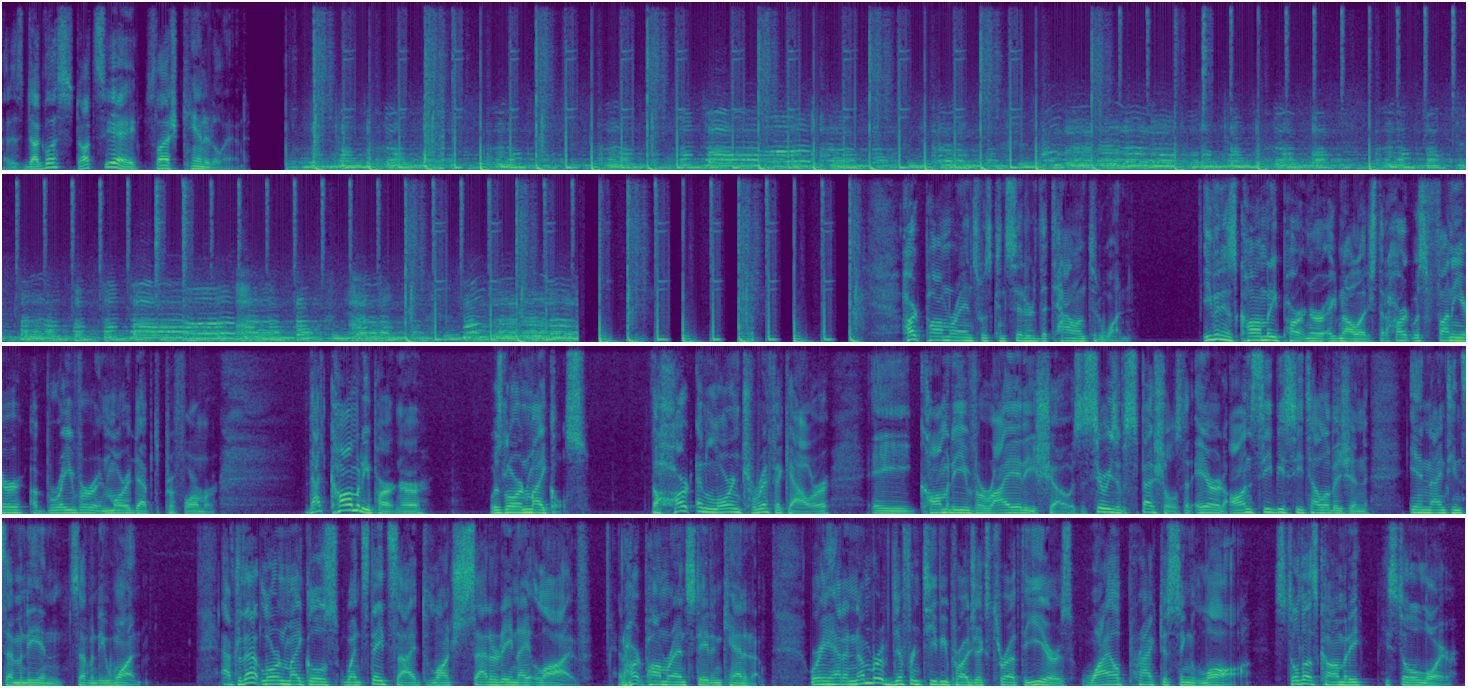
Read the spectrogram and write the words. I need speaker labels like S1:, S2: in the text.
S1: That is douglas.ca slash Canadaland. Hart Pomerantz was considered the talented one. Even his comedy partner acknowledged that Hart was funnier, a braver, and more adept performer. That comedy partner was Lorne Michaels. The Hart and Lorne Terrific Hour, a comedy variety show, is a series of specials that aired on CBC television in 1970 and 71. After that, Lorne Michaels went stateside to launch Saturday Night Live, and Hart Pomerantz stayed in Canada, where he had a number of different TV projects throughout the years while practicing law. Still does comedy, he's still a lawyer.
